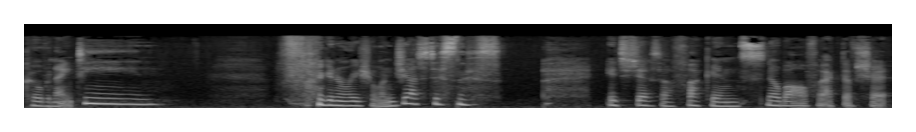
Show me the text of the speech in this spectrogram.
COVID 19, fucking racial injustice. It's just a fucking snowball effect of shit.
